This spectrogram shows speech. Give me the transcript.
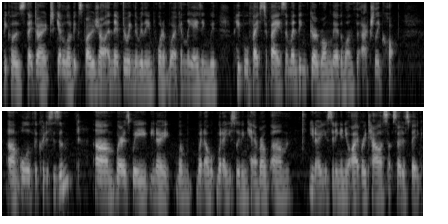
because they don't get a lot of exposure and they're doing the really important work and liaising with people face to face. And when things go wrong, they're the ones that actually cop um, all of the criticism. Um, whereas we, you know, when when I when I used to live in Canberra, um, you know, you're sitting in your ivory tower, so, so, to speak.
